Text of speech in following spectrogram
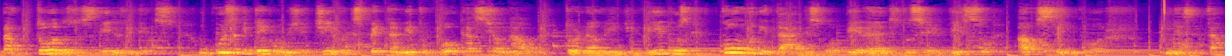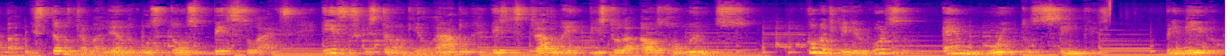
para todos os filhos de Deus. Um curso que tem como objetivo o despertamento vocacional, tornando indivíduos comunidades operantes do serviço ao Senhor. nessa etapa, estamos trabalhando os dons pessoais, esses que estão aqui ao lado, registrados na Epístola aos Romanos. Como adquirir o curso? É muito simples. Primeiro,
